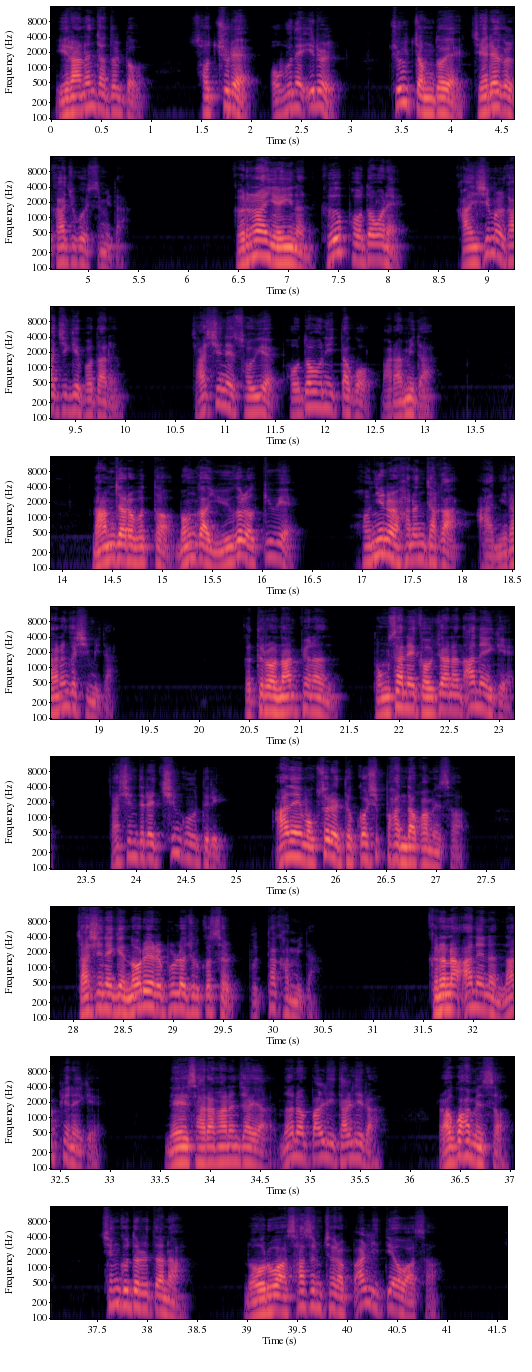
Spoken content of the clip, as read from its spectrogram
일하는 자들도 소출의 5분의 1을 줄 정도의 재력을 가지고 있습니다. 그러나 여인은 그 포도원에 관심을 가지기보다는 자신의 소유에 포도원이 있다고 말합니다. 남자로부터 뭔가 유익을 얻기 위해 혼인을 하는 자가 아니라는 것입니다. 끝으로 남편은 동산에 거주하는 아내에게 자신들의 친구들이 아내의 목소리를 듣고 싶어 한다고 하면서 자신에게 노래를 불러줄 것을 부탁합니다. 그러나 아내는 남편에게 내 사랑하는 자야 너는 빨리 달리라 라고 하면서 친구들을 떠나 노루와 사슴처럼 빨리 뛰어와서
